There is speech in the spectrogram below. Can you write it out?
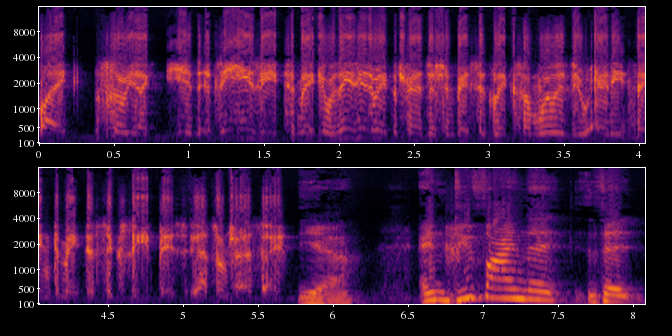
like so like it, it's easy to make it was easy to make the transition basically because I'm willing to do anything to make this succeed basically that's what I'm trying to say Yeah. And do you find that that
